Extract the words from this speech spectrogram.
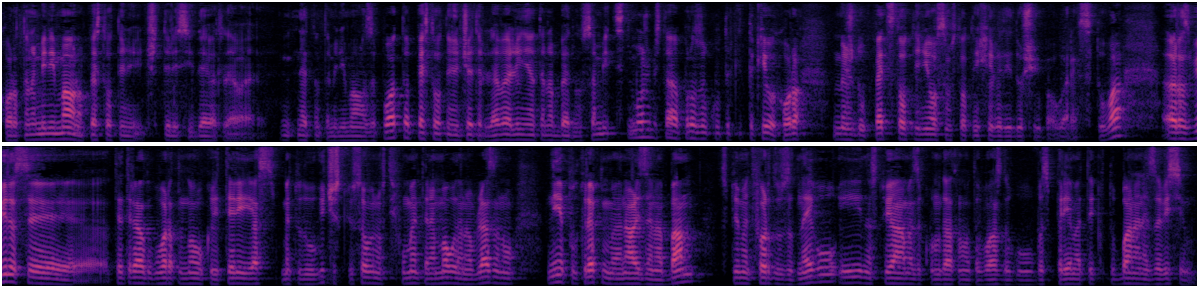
хората на минимална 549 лева е нетната минимална заплата, 504 лева е линията на бедност. Ами, може би става въпрос за такива хора, между 500 и 800 хиляди души в България са това. Разбира се, те трябва да отговарят на много критерии. Аз методологически особености в момента не мога да навляза, но ние подкрепяме анализа на БАН, стоиме твърдо зад него и настояваме законодателната власт да го възприемете като БАН е независим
